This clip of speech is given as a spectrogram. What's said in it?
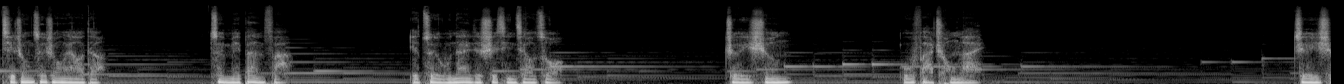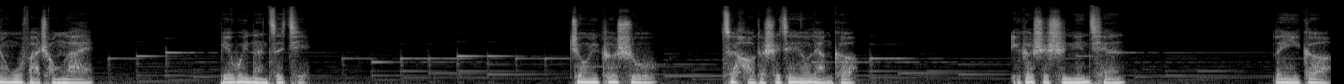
其中最重要的、最没办法、也最无奈的事情，叫做这一生无法重来。这一生无法重来，别为难自己。种一棵树，最好的时间有两个，一个是十年前，另一个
